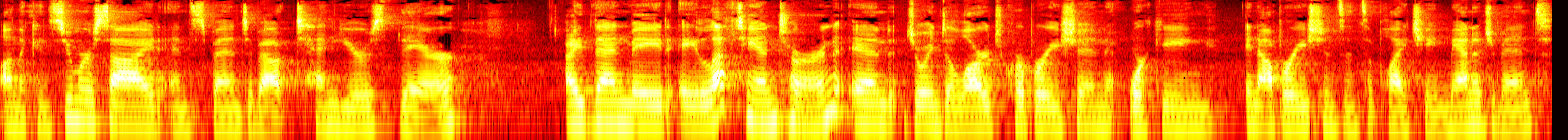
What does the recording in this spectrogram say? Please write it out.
on the consumer side and spent about 10 years there. I then made a left hand turn and joined a large corporation working in operations and supply chain management.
